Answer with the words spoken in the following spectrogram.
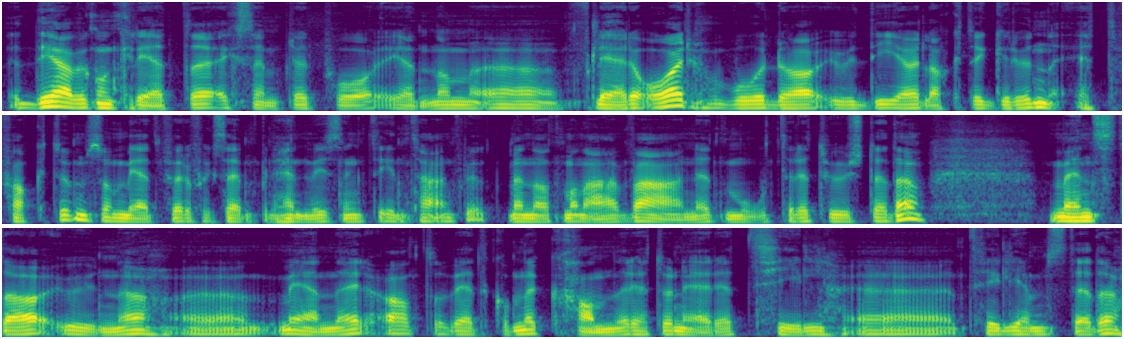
Det er vi konkrete eksempler på gjennom uh, flere år, hvor da UDI har lagt til grunn et faktum som medfører f.eks. henvisning til internflukt, men at man er vernet mot returstedet. Mens da UNE uh, mener at vedkommende kan returnere til, uh, til, hjemstedet.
